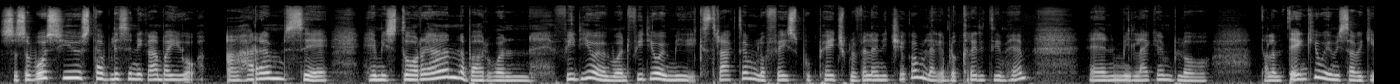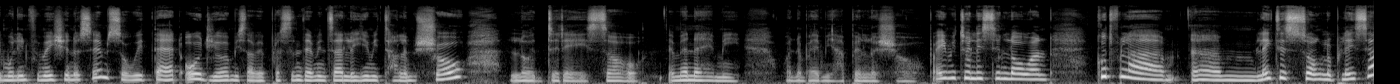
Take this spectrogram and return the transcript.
So suppose you stop listening about you uh, harem se hemi storyan about one video and one video and me extract them lo Facebook page preveleni checkum like him lo credit him him and me like him lo talam thank you we mi sabe ki information information osem so with that audio mi sabe present them inside lo yimi talam show lo today so emena hemi wana ba mi happen lo show. Ba mi to listen lo one Good la um, latest song lo pleisa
